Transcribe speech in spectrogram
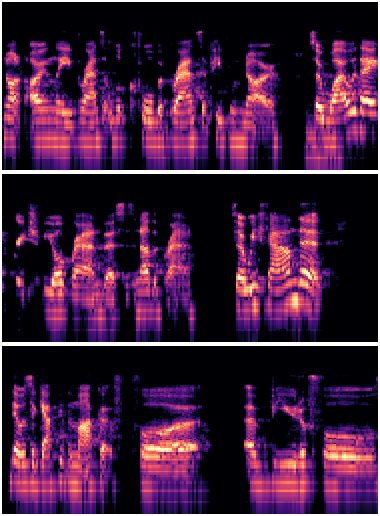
not only brands that look cool, but brands that people know. So yeah. why would they reach for your brand versus another brand? So we found that there was a gap in the market for a beautiful,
